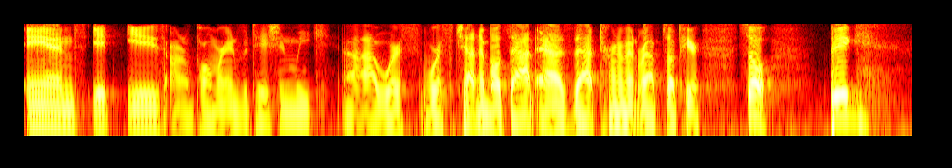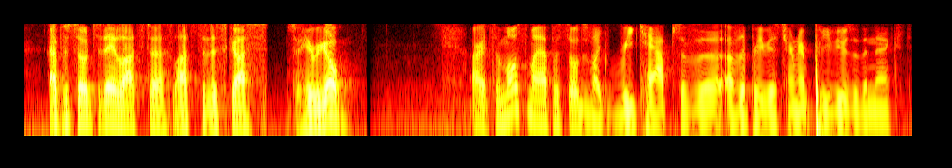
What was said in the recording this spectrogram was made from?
and it is Arnold Palmer Invitation Week. Uh, worth worth chatting about that as that tournament wraps up here. So big episode today. Lots to lots to discuss. So here we go. All right, so most of my episodes are like recaps of the of the previous tournament, previews of the next,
